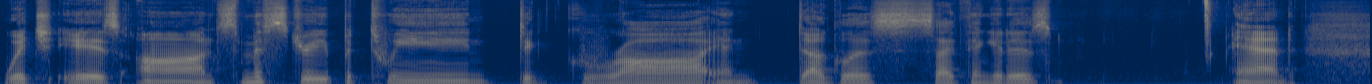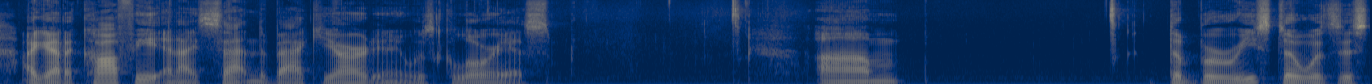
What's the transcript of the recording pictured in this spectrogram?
which is on Smith Street between DeGraw and Douglas, I think it is. And I got a coffee and I sat in the backyard and it was glorious. Um, the barista was this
